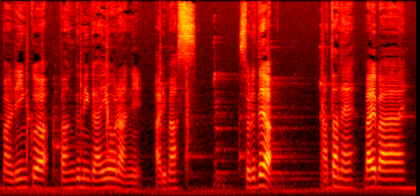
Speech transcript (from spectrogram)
まあ、リンクは番組概要欄にあります。それではまたね。バイバイ。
